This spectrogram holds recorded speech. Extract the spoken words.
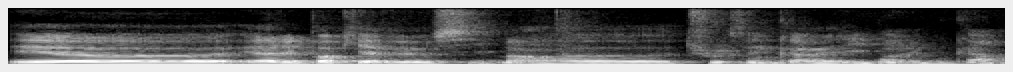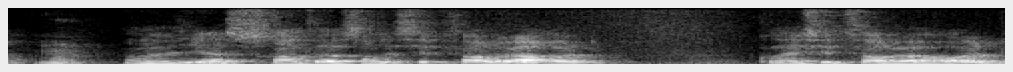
Et, euh, et à l'époque, il y avait aussi ben, euh, Truth and Comedy dans les bouquins. Ouais. On a dit, ah, ce serait intéressant d'essayer de faire le Harold. Donc on a essayé de faire le Harold.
